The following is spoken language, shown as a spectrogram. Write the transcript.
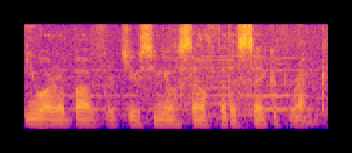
You are above reducing yourself for the sake of rank.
